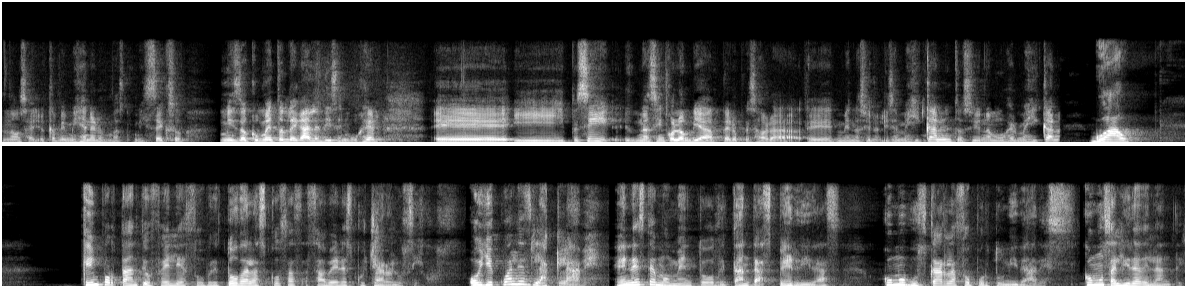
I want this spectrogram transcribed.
no? O sea, yo cambié mi género más mi sexo. Mis documentos legales dicen mujer. Eh, y pues sí, nací en Colombia, pero pues ahora eh, me nacionalicé mexicano. Entonces soy una mujer mexicana. Wow. Qué importante, Ofelia, sobre todas las cosas, saber escuchar a los hijos. Oye, ¿cuál es la clave en este momento de tantas pérdidas? Cómo buscar las oportunidades, cómo salir adelante.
